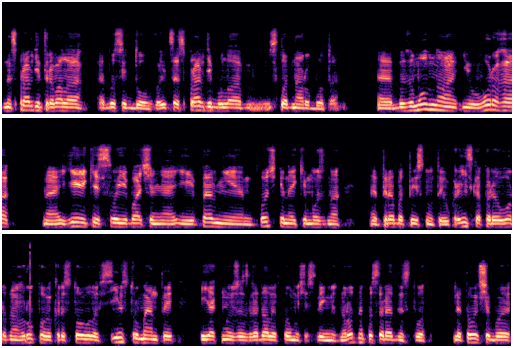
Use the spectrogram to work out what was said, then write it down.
насправді тривала досить довго, і це справді була складна робота. Безумовно, і у ворога є якісь свої бачення і певні точки, на які можна треба тиснути. Українська переговорна група використовувала всі інструменти, і як ми вже згадали, в тому числі і міжнародне посередництво, для того, щоб е,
